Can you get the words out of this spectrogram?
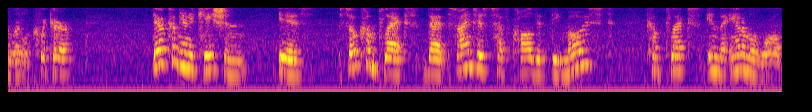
a little quicker. Their communication is so complex that scientists have called it the most complex in the animal world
